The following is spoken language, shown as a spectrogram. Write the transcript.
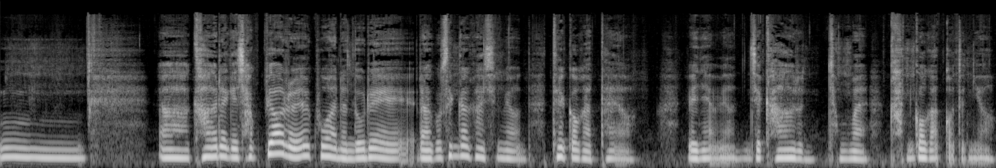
음, 아, 가을에게 작별을 구하는 노래라고 생각하시면 될 것 같아요. 왜냐하면 이제 가을은 정말 간 것 같거든요.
